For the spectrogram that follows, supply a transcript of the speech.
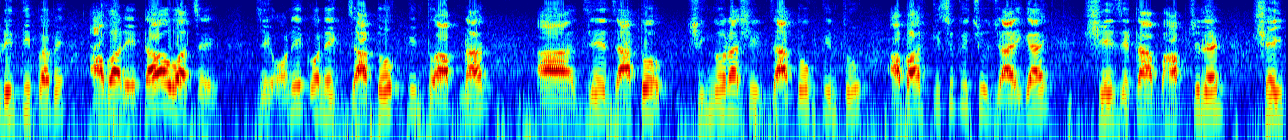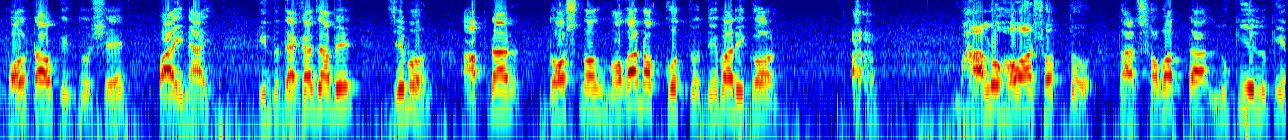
বৃদ্ধি পাবে। আবার এটাও আছে যে অনেক অনেক জাতক কিন্তু আপনার যে জাতক সিংহ রাশির জাতক কিন্তু আবার কিছু কিছু জায়গায় সে যেটা ভাবছিলেন, সেই ফলটাও কিন্তু সে পায় নাই। কিন্তু দেখা যাবে যেমন আপনার দশ নং মগা নক্ষত্র দেবারিগণ, ভালো হওয়া সত্ত্বেও তার স্বভাবটা লুকিয়ে লুকিয়ে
